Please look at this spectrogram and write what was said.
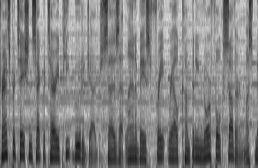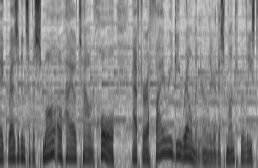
Transportation Secretary Pete Buttigieg says Atlanta based freight rail company Norfolk Southern must make residents of a small Ohio town whole after a fiery derailment earlier this month released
